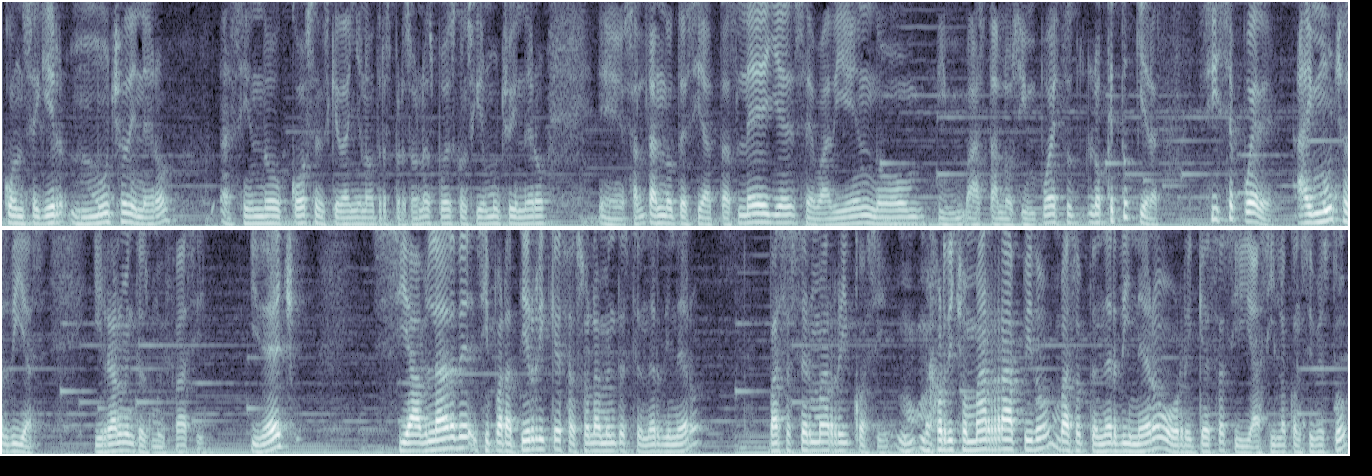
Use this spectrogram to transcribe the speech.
conseguir mucho dinero haciendo cosas que dañan a otras personas, puedes conseguir mucho dinero eh, saltándote ciertas leyes, evadiendo hasta los impuestos, lo que tú quieras. Sí se puede, hay muchas vías y realmente es muy fácil. Y de hecho, si hablar de, si para ti riqueza solamente es tener dinero, vas a ser más rico así. Mejor dicho, más rápido vas a obtener dinero o riqueza si así la concibes tú,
